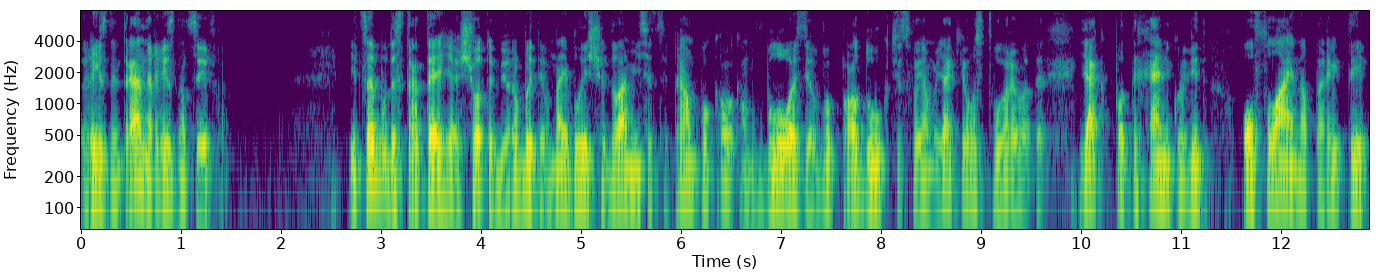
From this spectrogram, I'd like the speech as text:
Різний тренер, різна цифра. І це буде стратегія, що тобі робити в найближчі два місяці, прямо по крокам, в блозі, в продукті своєму, як його створювати, як потихеньку від офлайна перейти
